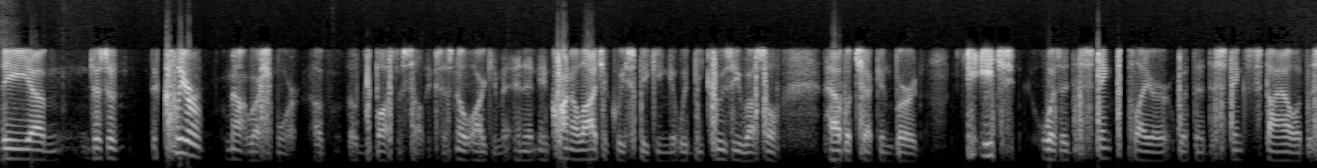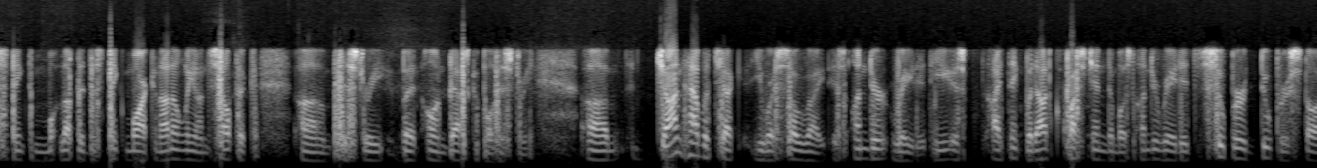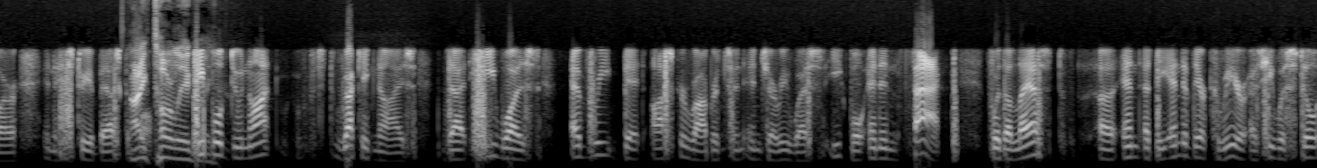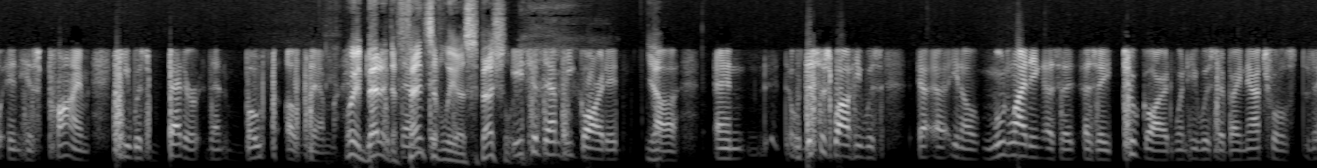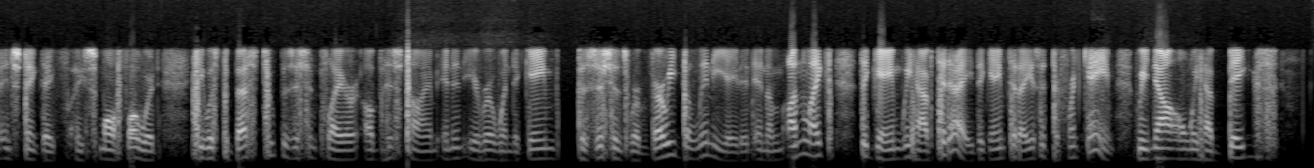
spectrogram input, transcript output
The um, there's a the clear Mount Rushmore of, of the Boston Celtics. There's no argument, and, and chronologically speaking, it would be Cousy, Russell, Havlicek, and Bird. Each was a distinct player with a distinct style, a distinct left a distinct mark not only on Celtic um, history but on basketball history. Um, John Havlicek, you are so right, is underrated. He is, I think, without question, the most underrated super duper star in the history of basketball. I totally agree. People do not recognize that he was every bit Oscar Robertson and Jerry West equal. And in fact, for the last uh, end at the end of their career, as he was still in his prime, he was better than both of them. Well, he better defensively, them, especially. Each of them he guarded, yep. uh, and this is while he was. Uh, uh, you know, moonlighting as a as a two guard when he was a, by natural instinct a, a small forward. He was the best two position player of his time in an era when the game positions were very delineated. And unlike the game we have today, the game today is a different game. We now only have bigs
